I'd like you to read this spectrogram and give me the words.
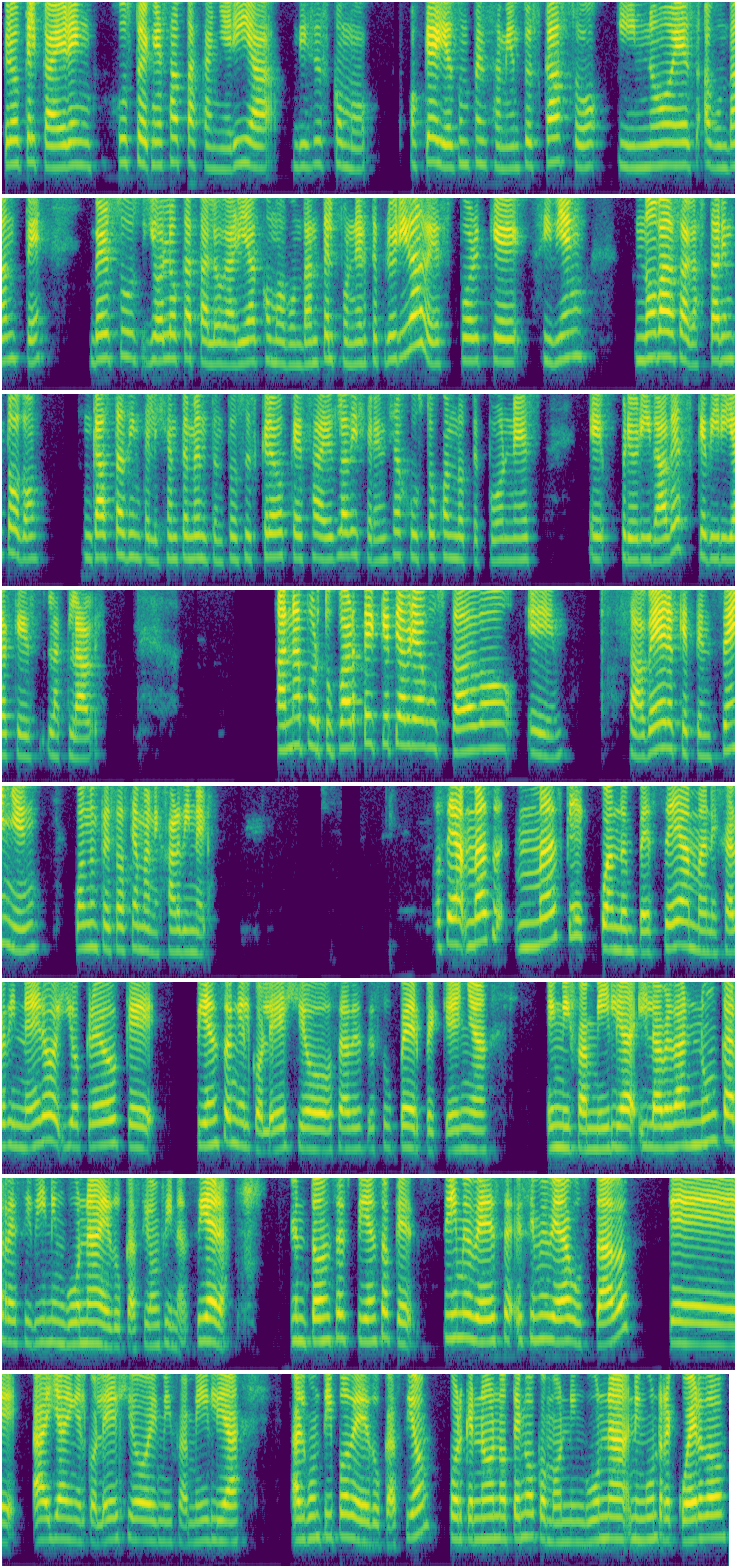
Creo que el caer en justo en esa tacañería, dices como, ok, es un pensamiento escaso y no es abundante, versus yo lo catalogaría como abundante el ponerte prioridades, porque si bien no vas a gastar en todo, gastas inteligentemente. Entonces creo que esa es la diferencia justo cuando te pones eh, prioridades, que diría que es la clave. Ana, por tu parte, ¿qué te habría gustado eh, saber que te enseñen cuando empezaste a manejar dinero? O sea, más, más que cuando empecé a manejar dinero, yo creo que pienso en el colegio, o sea, desde súper pequeña, en mi familia, y la verdad nunca recibí ninguna educación financiera. Entonces pienso que sí me, hubiese, sí me hubiera gustado que haya en el colegio, en mi familia, algún tipo de educación, porque no, no tengo como ninguna, ningún recuerdo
